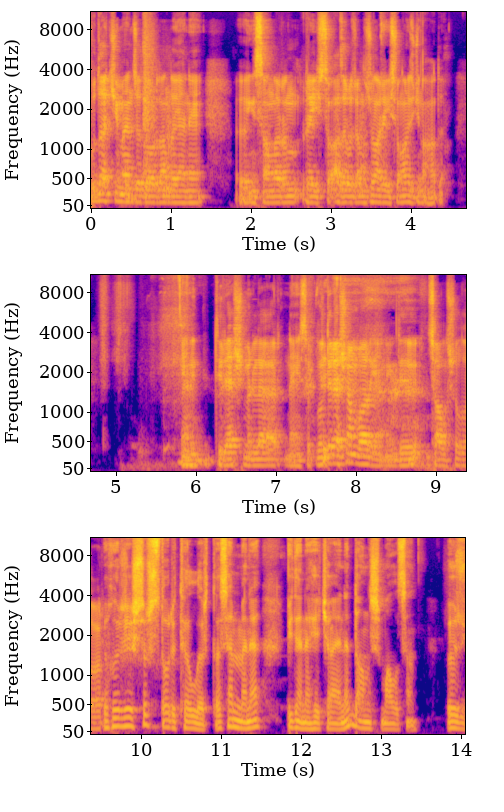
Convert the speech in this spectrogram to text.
Bu da ki məncə doğrudan da yəni insanların rejissor Azərbaycanda olan rejissorların öz günahıdır. Yəni dirəşmirlər, nəyisə. Bu dirəşən var yəni indi çalışırlar. Yox, rejissor storyteller da sən mənə bir dənə hekayəni danışmalısan. Öz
